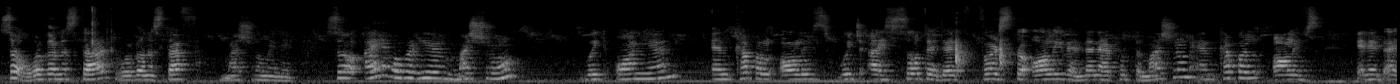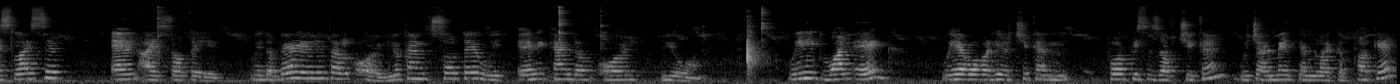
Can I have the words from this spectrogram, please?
So we're gonna start, we're gonna stuff mushroom in it. So I have over here mushroom with onion and couple olives which I sauteed it first the olive and then I put the mushroom and couple olives in it. I slice it and I saute it with a very little oil. You can saute with any kind of oil you want. We need one egg. We have over here chicken, four pieces of chicken which I made them like a pocket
